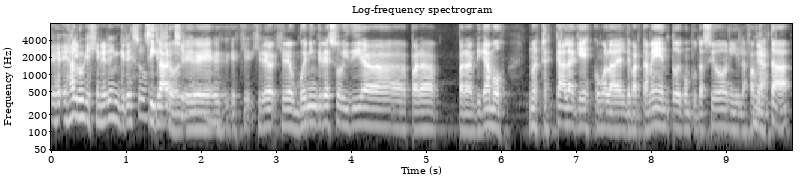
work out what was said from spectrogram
¿Es algo que genera ingreso? Sí, claro, eh, genera un buen ingreso hoy día para, para, digamos, nuestra escala, que es como la del departamento de computación y la facultad.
